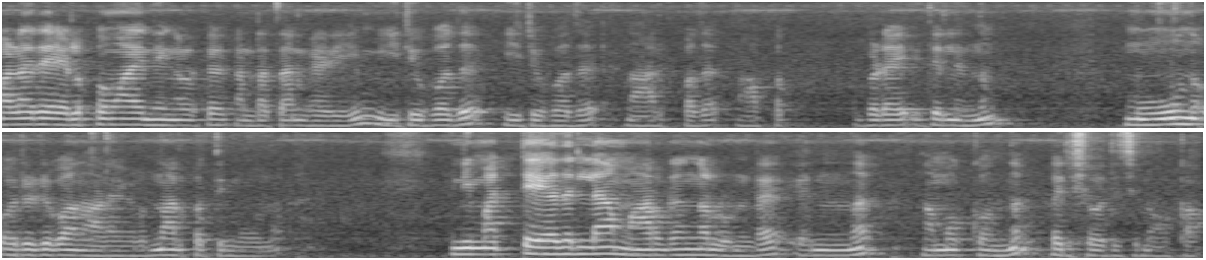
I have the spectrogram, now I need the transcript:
വളരെ എളുപ്പമായി നിങ്ങൾക്ക് കണ്ടെത്താൻ കഴിയും. ഇരുപത് ഇരുപത് നാൽപ്പത് നാൽപ്പത് ഇവിടെ ഇതിൽ നിന്നും മൂന്ന് ഒരു രൂപ നാണയങ്ങളും നാൽപ്പത്തി മൂന്ന് ഇനി മറ്റേതെല്ലാം മാർഗങ്ങളുണ്ട് എന്ന് നമുക്കൊന്ന് പരിശോധിച്ച് നോക്കാം.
